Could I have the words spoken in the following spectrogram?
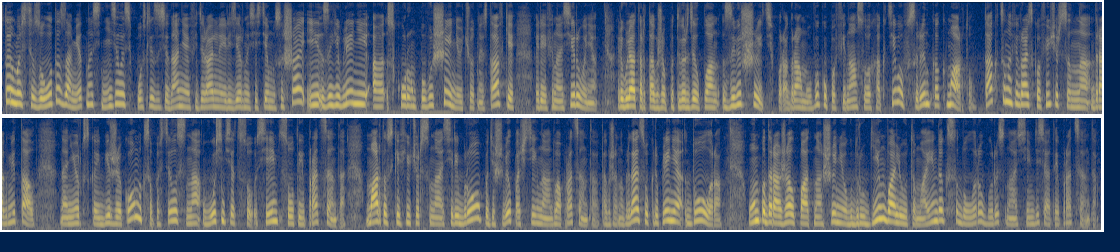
Стоимость золота заметно снизилась после заседания Федеральной резервной системы США и заявлений о скором повышении учетной ставки рефинансирования. Регулятор также подтвердил план завершить программу выкупа финансовых активов с рынка к марту. Так, цена февральского фьючерса на драгметалл на Нью-Йоркской бирже Комекс опустилась на 87%. Мартовский фьючерс на серебро подешевел почти на 2%. Также наблюдается укрепление доллара. Он подорожал по отношению к другим валютам, а индекс доллара вырос на 0,7%.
